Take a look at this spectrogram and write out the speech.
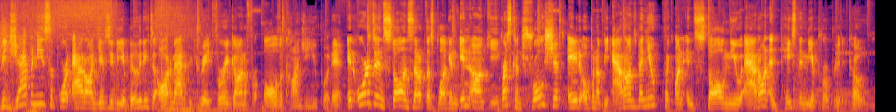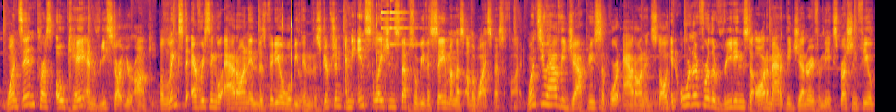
The Japanese support add-on gives you the ability to automatically create furigana for all the kanji you put in. In order to install and set up this plugin in Anki, press Ctrl Shift A to open up the add-ons menu, click on install new add-on and paste in the appropriate code. Once in, press OK and restart your Anki. The links to every single add-on in this video will be in the description, and the installation steps will be the same unless otherwise specified. Once you have the Japanese support add-on installed, in order for the readings to automatically generate from the expression field,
